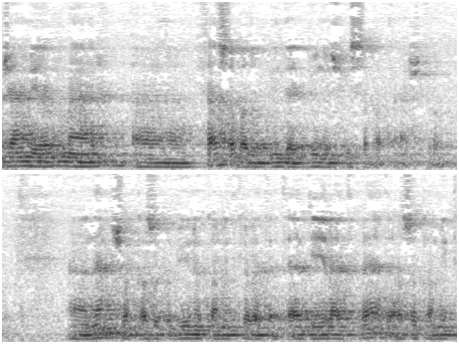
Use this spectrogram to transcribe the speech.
A Jamil már felszabadult mindegy bűnös visszahatástól. Nem csak azok a bűnök, amit követett egy életbe, de azok, amik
